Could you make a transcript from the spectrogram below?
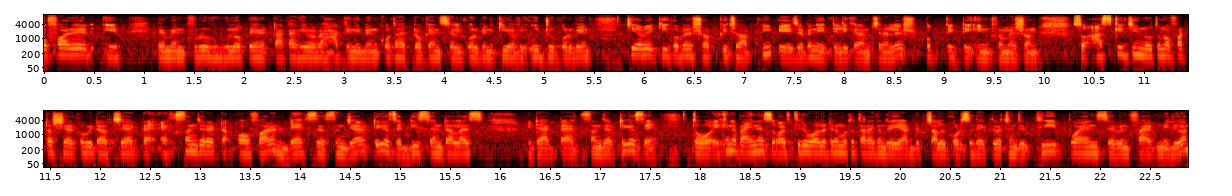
অফারের পেমেন্ট প্রুফগুলো টাকা কীভাবে হাতে নেবেন, কোথায় টোকেন সেল করবেন, কীভাবে উইথড্র করবেন, কীভাবে কী করবেন সব কিছু আপনি পেয়ে যাবেন। এই টেলিগ্রাম চ্যানেলের প্রত্যেকটি ইনফরমেশন সো আজকে যে নতুন অফারটা শেয়ার করব, এটা হচ্ছে একটা এক্সচেঞ্জের একটা অফার ডেক্স এক্সচেঞ্জার ঠিক আছে? ডিসেন্ট্রালাইজ এটা একটা এক্সচেঞ্জার ঠিক আছে? তো, এখানে বাইন্যান্স ওয়েব থ্রি ওয়ালেটের মধ্যে তারা কিন্তু এয়ারড্রপ চালু করছে, দেখতে পাচ্ছেন যে three point seven five million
